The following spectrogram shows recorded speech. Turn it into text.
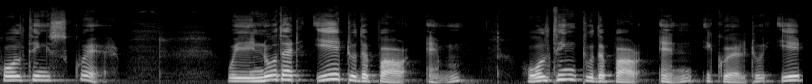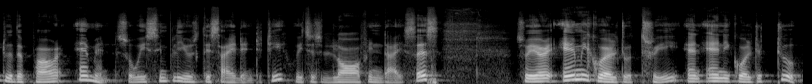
whole thing square we know that a to the power m whole thing to the power n equal to a to the power mn. So we simply use this identity which is law of indices. So here m equal to 3 and n equal to 2.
